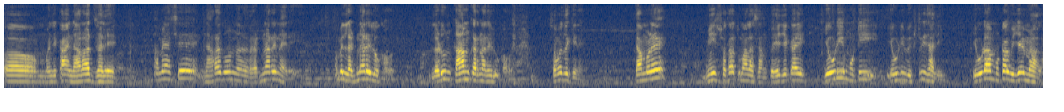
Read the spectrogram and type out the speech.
म्हणजे काय नाराज झाले? आम्ही असे नाराज होऊन रडणारे नाही रे. आम्ही लढणारे लोक आहोत. लढून काम करणारे लोक आहोत. समजलं की नाही? त्यामुळे मी स्वतः तुम्हाला सांगतो हे जे काही एवढी मोठी एवढी विक्ट्री झाली एवढा मोठा विजय मिळाला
